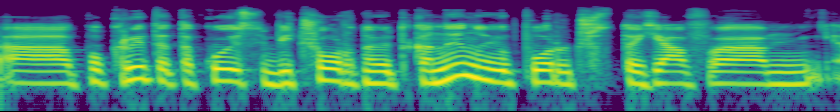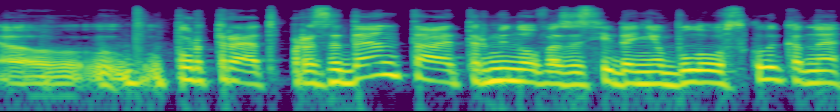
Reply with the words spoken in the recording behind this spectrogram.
е, покрите такою собі чорною тканиною. Поруч стояв е, е, портрет президента. Термінове засідання було скликане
